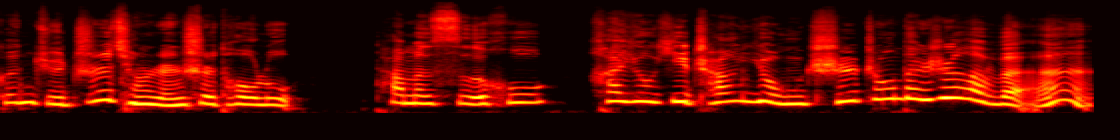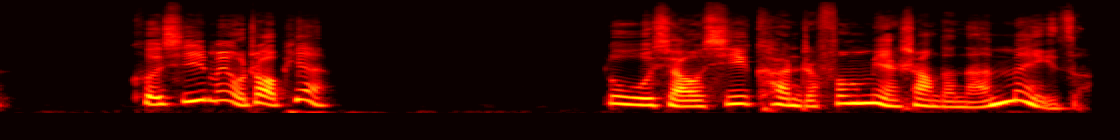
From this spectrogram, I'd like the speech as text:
根据知情人士透露，他们似乎还有一场泳池中的热吻。可惜没有照片。陆小西看着封面上的男妹子，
